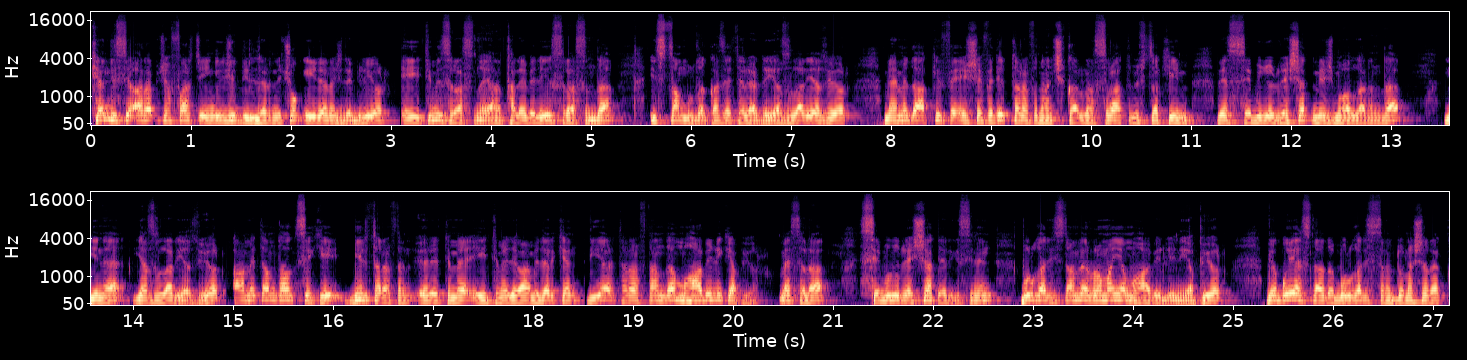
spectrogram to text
Kendisi Arapça, Farsça, İngilizce dillerini çok iyi derecede biliyor. Eğitimi sırasında yani talebeliği sırasında İstanbul'da gazetelerde yazılar yazıyor. Mehmet Akif ve Eşref Edip tarafından çıkarılan Sırat-ı Müstakim ve Sebilü Reşat mecmualarında yine yazılar yazıyor. Ahmet Hamdi Akseki bir taraftan öğretime, eğitime devam ederken diğer taraftan da muhabirlik yapıyor. Mesela Sebilü Reşat dergisinin Bulgaristan ve Romanya muhabirliğini yapıyor ve bu esnada Bulgaristan'a dolaşarak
